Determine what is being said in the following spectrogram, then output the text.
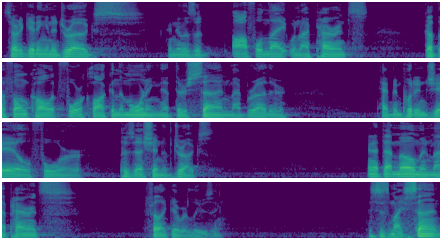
started getting into drugs, and it was an awful night when my parents got the phone call at 4 o'clock in the morning that their son, my brother, had been put in jail for possession of drugs. And at that moment, my parents felt like they were losing. This is my son.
